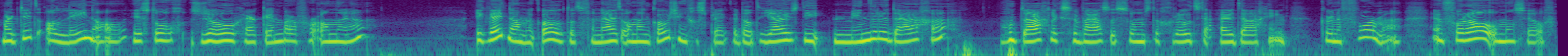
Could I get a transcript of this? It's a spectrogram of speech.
maar dit alleen al is toch zo herkenbaar voor anderen? Ik weet namelijk ook dat vanuit al mijn coachinggesprekken dat juist die mindere dagen op dagelijkse basis soms de grootste uitdaging kunnen vormen. En vooral om onszelf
